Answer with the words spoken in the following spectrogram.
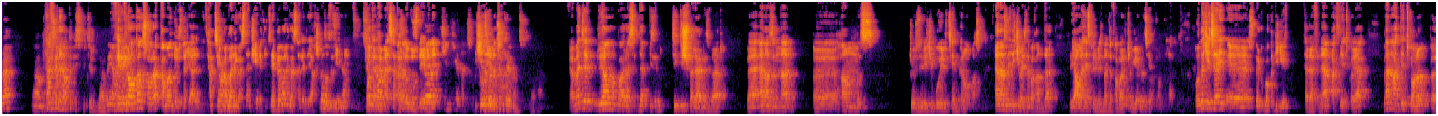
və çempionatı pis bitirdilər də. Yəni Fevraldan sonra komanda özünə gəldi. Həm Çempionlar Liqasında hem şeydə, Çempionlar Liqasında da yaxşı vəziyyətdə deyildi. Tottenham səfərdə düz deyildi. İkinci yerdən çıxmış. İkinci yerdən hə. Ya məncə Realla barəsində bizim ciddi şübhələrimiz var və ən azından ə, hamımız gözləyirik ki, bu il çempion olmasın. Ən azından indiki vəziyyətə baxanda Realı heç birimiz məncə favorit kimi görmür çempionluğa. Onda keçək ə, Superkubokun digər tərəfinə, Atleticoya. Mən Atleticonu ə,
